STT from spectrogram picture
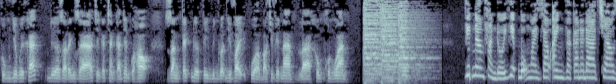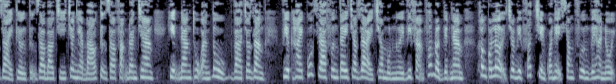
cùng nhiều người khác đưa ra đánh giá trên các trang cá nhân của họ rằng cách đưa tin bình luận như vậy của báo chí Việt Nam là không khôn ngoan. Việt Nam phản đối việc Bộ Ngoại giao Anh và Canada trao giải thưởng tự do báo chí cho nhà báo tự do Phạm Đoan Trang, hiện đang thụ án tù, và cho rằng việc hai quốc gia phương Tây trao giải cho một người vi phạm pháp luật Việt Nam không có lợi cho việc phát triển quan hệ song phương với Hà Nội.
